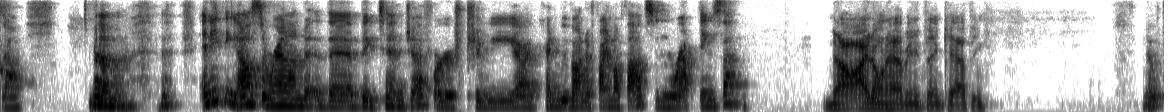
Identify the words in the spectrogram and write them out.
So, um, anything else around the Big Ten, Jeff, or should we uh, kind of move on to final thoughts and wrap things up? No, I don't have anything, Kathy. Nope.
